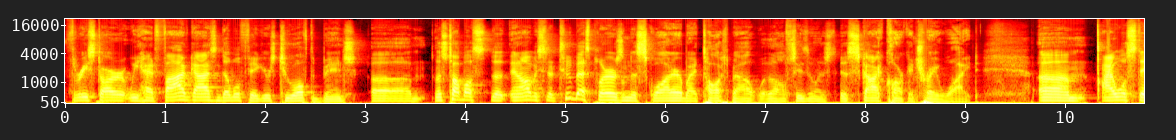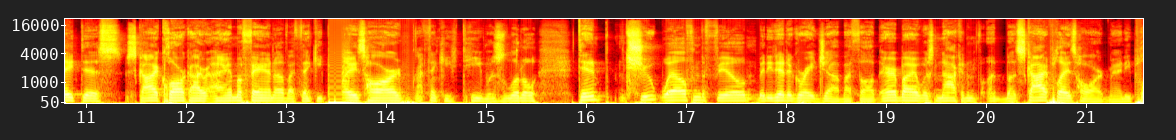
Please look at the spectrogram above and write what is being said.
Three starter. We had five guys in double figures, two off the bench. Um, let's talk about the, and obviously the two best players on this squad everybody talks about with offseason is, is Skyy Clark and Tre White. Um, I will state this: Skyy Clark, I, I, am a fan of. I think he plays hard. I think he he was little, didn't shoot well from the field, but he did a great job. I thought everybody was knocking, but Skyy plays hard, man. He plays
